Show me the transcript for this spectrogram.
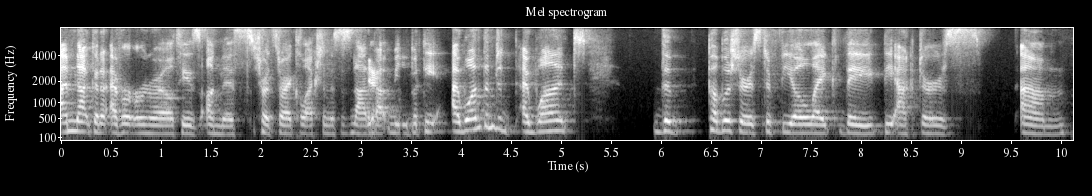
am not going to ever earn royalties on this short story collection. This is not yeah. about me, but the I want them to I want the publishers to feel like they the actors um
